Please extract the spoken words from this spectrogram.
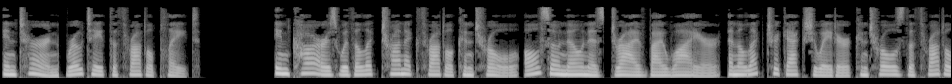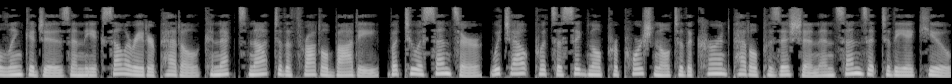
in turn, rotate the throttle plate. In cars with electronic throttle control also known as drive-by-wire, an electric actuator controls the throttle linkages and the accelerator pedal connects not to the throttle body, but to a sensor, which outputs a signal proportional to the current pedal position and sends it to the ECU.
